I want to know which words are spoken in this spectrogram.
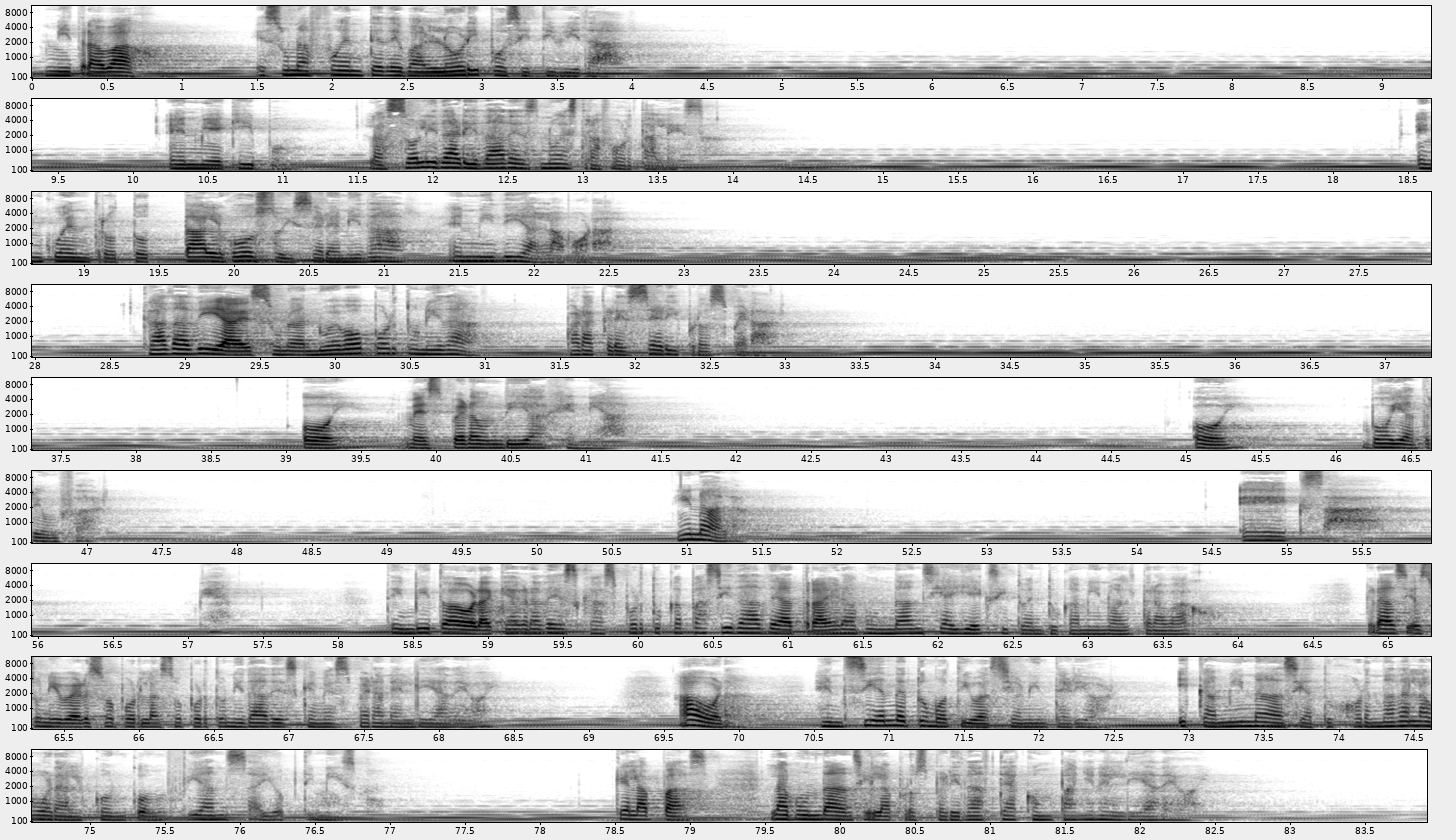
Mi trabajo es una fuente de valor y positividad. En mi equipo, la solidaridad es nuestra fortaleza. Encuentro total gozo y serenidad en mi día laboral. Cada día es una nueva oportunidad para crecer y prosperar. Hoy me espera un día genial. Hoy voy a triunfar. Inhala. Exhala. Te invito ahora a que agradezcas por tu capacidad de atraer abundancia y éxito en tu camino al trabajo. Gracias universo por las oportunidades que me esperan el día de hoy. Ahora, enciende tu motivación interior y camina hacia tu jornada laboral con confianza y optimismo. Que la paz, la abundancia y la prosperidad te acompañen el día de hoy.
